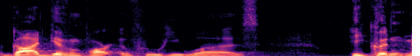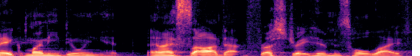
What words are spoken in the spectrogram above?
a God given part of who he was. He couldn't make money doing it. And I saw that frustrate him his whole life.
